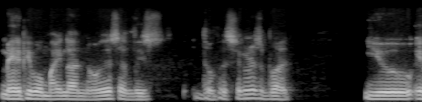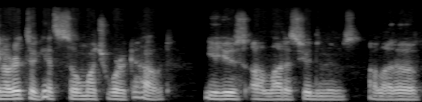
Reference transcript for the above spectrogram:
many people might not know this, at least the listeners, but you, in order to get so much work out, you use a lot of pseudonyms, a lot of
